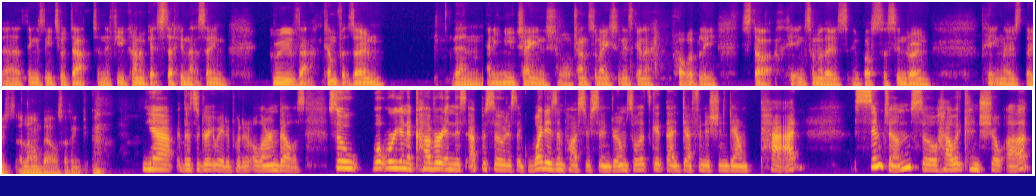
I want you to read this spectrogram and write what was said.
uh, things need to adapt. And if you kind of get stuck in that same groove that comfort zone then any new change or transformation is going to probably start hitting some of those imposter syndrome hitting those those alarm bells i think Yeah, that's a great way to put it. Alarm bells. So, what we're going to cover in this episode is like, what is imposter syndrome? So, let's get that definition down pat. Symptoms, so how it can show up,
